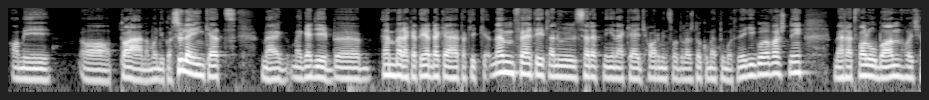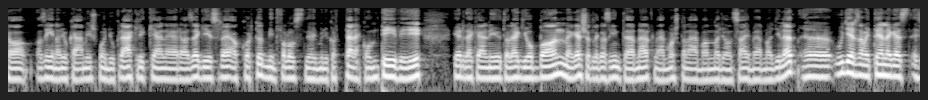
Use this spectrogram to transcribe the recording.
ami a, talán mondjuk a szüleinket, meg, meg egyéb ö, embereket érdekelhet, akik nem feltétlenül szeretnének egy 30 oldalas dokumentumot végigolvasni, mert hát valóban, hogyha az én anyukám is mondjuk ráklikkelne erre az egészre, akkor több, mint valószínű, hogy mondjuk a Telekom TV érdekelni őt a legjobban, meg esetleg az internet, mert mostanában nagyon cyber nagy lett. Ö, úgy érzem, hogy tényleg ez, ez,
